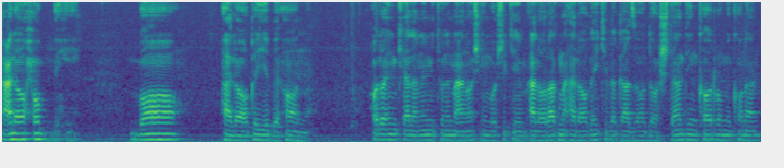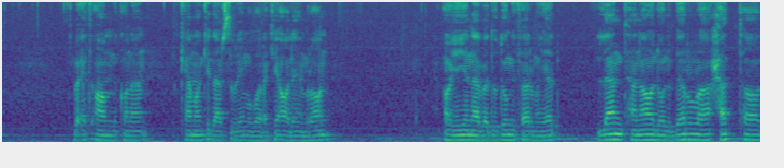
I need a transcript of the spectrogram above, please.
علا حبهی با علاقه به آن. حالا این کلمه می‌تونه معناش این باشه که علا رقم علاقه که به غذا داشتند این کار رو می‌کنن و اطعام می‌کنن. کمان که در سوره مبارکه آل امران آیه 92 میفرماید لن تنالوا البر حتی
